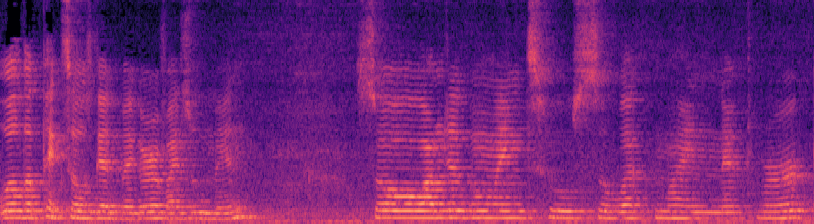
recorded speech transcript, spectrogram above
will the pixels get bigger if I zoom in. So I'm just going to select my network.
